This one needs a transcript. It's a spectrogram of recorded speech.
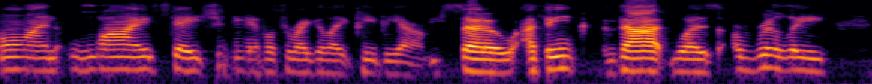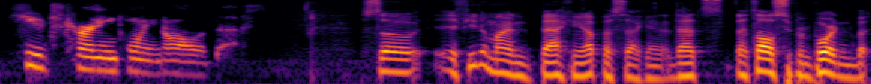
on why states should be able to regulate PBM. So I think that was a really huge turning point in all of this. So, if you don't mind backing up a second, that's that's all super important. But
